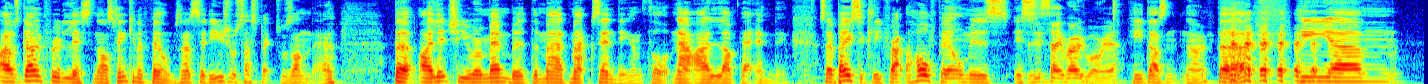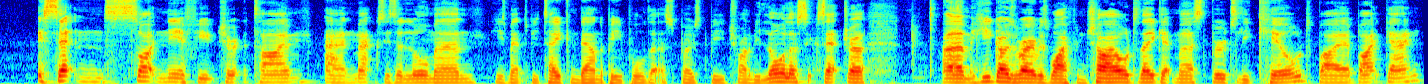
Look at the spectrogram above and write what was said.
I was going through the list and I was thinking of films, and I said the usual suspects was on there. But I literally remembered the Mad Max ending and thought, now I love that ending. So basically, throughout the whole film is is Does he say Road Warrior? he doesn't know, but he um, is set in slight near future at the time, and Max is a lawman. He's meant to be taking down the people that are supposed to be trying to be lawless, etc. Um, he goes away with his wife and child. They get most brutally killed by a bike gang.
